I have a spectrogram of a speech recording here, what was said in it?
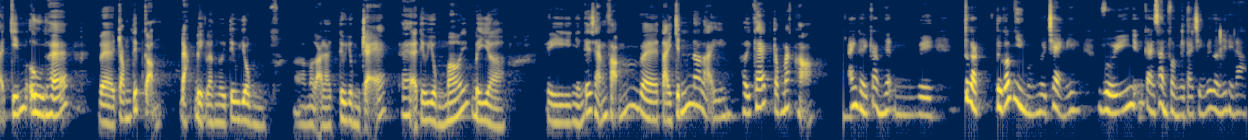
thể chiếm ưu thế về trong tiếp cận đặc biệt là người tiêu dùng uh, mà gọi là tiêu dùng trẻ thế hệ tiêu dùng mới bây giờ thì những cái sản phẩm về tài chính nó lại hơi khác trong mắt họ anh thấy cảm nhận về tức là từ góc nhìn của người trẻ đi với những cái sản phẩm về tài chính bây giờ như thế nào?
